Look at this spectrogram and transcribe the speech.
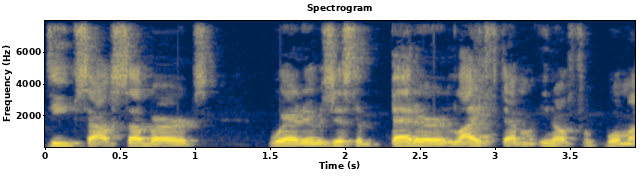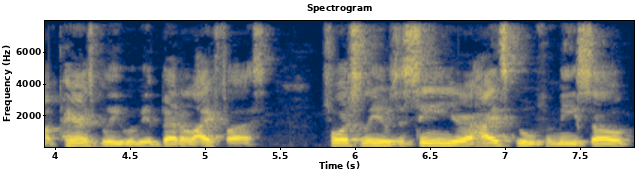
deep south suburbs, where there was just a better life that you know, what my parents believe would be a better life for us. Fortunately, it was a senior year of high school for me, so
